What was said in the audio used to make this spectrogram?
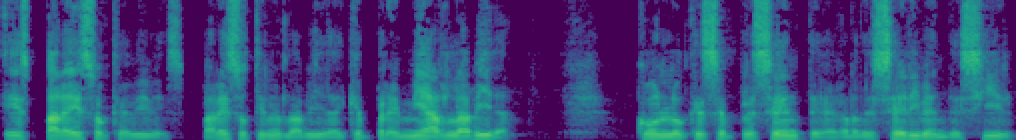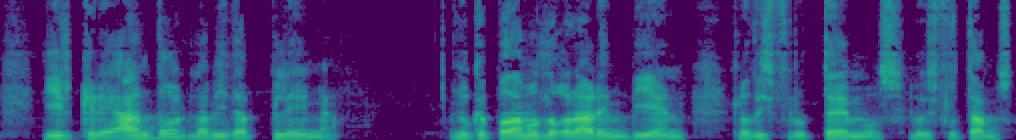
es para eso que vives, para eso tienes la vida, hay que premiar la vida con lo que se presente, agradecer y bendecir, ir creando la vida plena. Lo que podamos lograr en bien, lo disfrutemos, lo disfrutamos.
